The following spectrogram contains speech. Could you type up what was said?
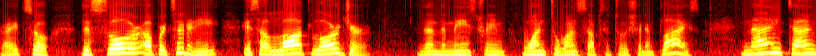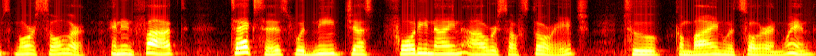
right? So the solar opportunity is a lot larger than the mainstream one-to-one substitution implies. Nine times more solar. And in fact, Texas would need just 49 hours of storage to combine with solar and wind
